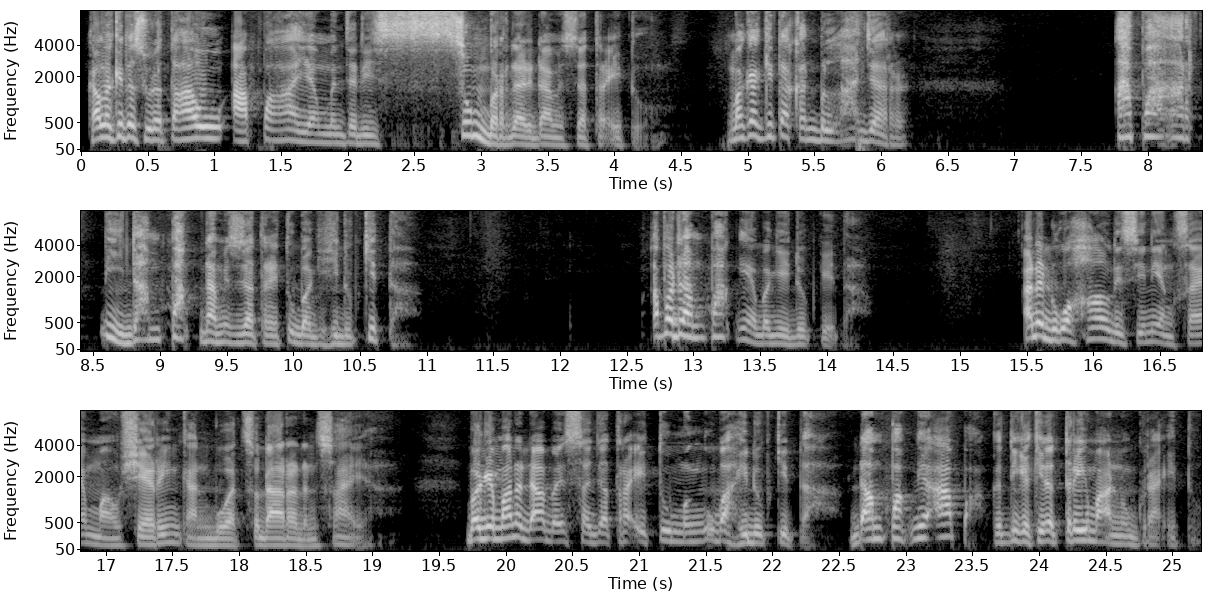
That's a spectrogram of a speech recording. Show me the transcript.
Kalau kita sudah tahu apa yang menjadi sumber dari damai sejahtera itu, maka kita akan belajar apa arti dampak damai sejahtera itu bagi hidup kita? Apa dampaknya bagi hidup kita? Ada dua hal di sini yang saya mau sharingkan buat saudara dan saya. Bagaimana damai sejahtera itu mengubah hidup kita? Dampaknya apa ketika kita terima anugerah itu?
